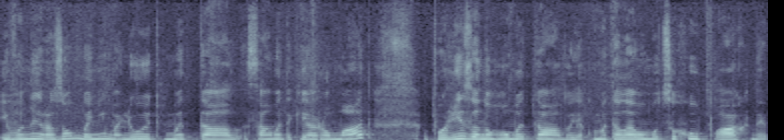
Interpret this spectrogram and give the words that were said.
і вони разом мені малюють метал, саме такий аромат порізаного металу, як у металевому цеху пахне.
